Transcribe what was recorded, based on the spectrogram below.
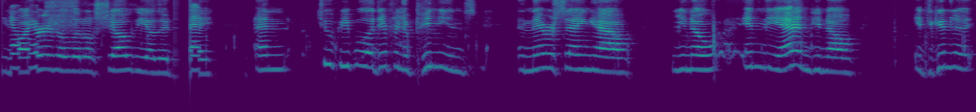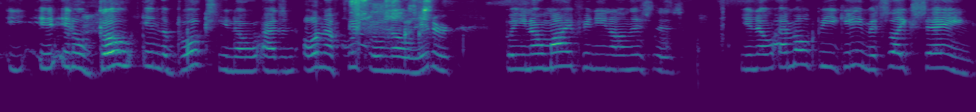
you know, I heard a little show the other day and two people had different opinions and they were saying how, you know, in the end, you know, it's gonna it, it'll go in the books, you know, as an unofficial no hitter. But you know, my opinion on this is, you know, MLB game. It's like saying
